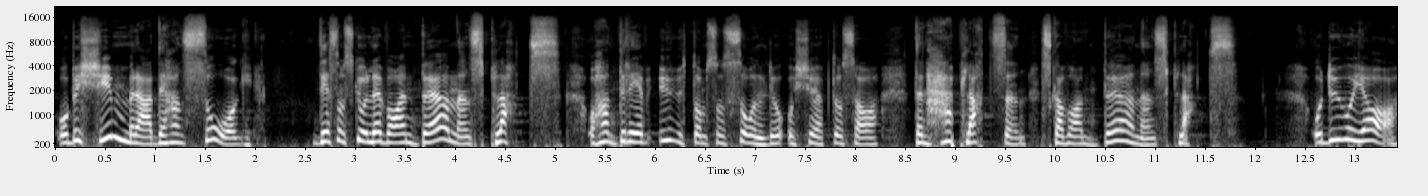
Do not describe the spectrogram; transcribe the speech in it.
och bekymrad det han såg det som skulle vara en bönens plats. Och han drev ut dem som sålde och köpte och sa, den här platsen ska vara en bönens plats. Och du och jag,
